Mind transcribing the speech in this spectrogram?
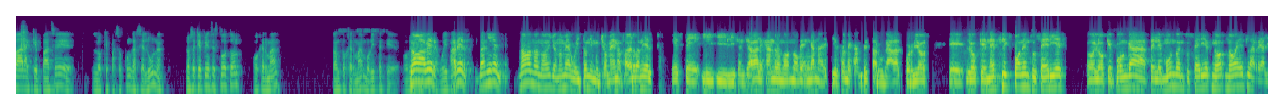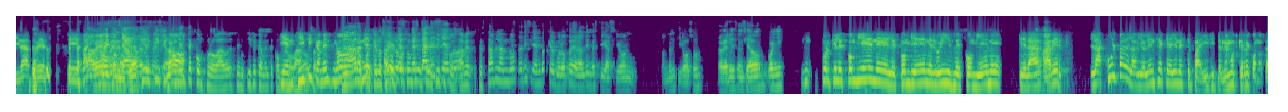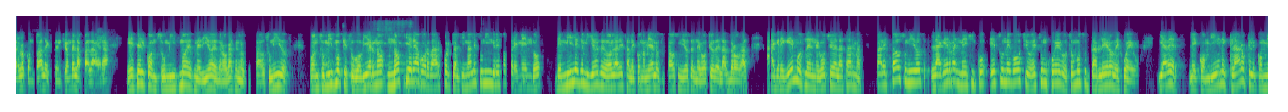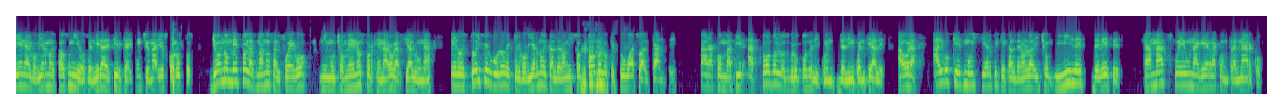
para que pase lo que pasó con García Luna? No sé qué pienses tú, Otón, o Germán. Tanto Germán, ahorita que... No, a ver, a ver, Daniel. No, no, no, yo no me agüito ni mucho menos. A ver, Daniel, este, y, y licenciado Alejandro, no, no vengan a decir semejantes tarugadas, por Dios. Eh, lo que Netflix pone en sus series o lo que ponga Telemundo en sus series no, no es la realidad. A ver, eh, hay A ver, ver, científicamente comprobado, es científicamente comprobado. o sea, científicamente, no, claro, Daniel, porque los ver, son está científicos. diciendo- A ver, se está hablando... Está diciendo que el Buró Federal de Investigación son mentirosos. A ver, licenciado Goñi. Porque les conviene, les conviene, Luis, les conviene quedar. Ajá. A ver, la culpa de la violencia que hay en este país, y tenemos que reconocerlo con toda la extensión de la palabra, es el consumismo desmedido de drogas en los Estados Unidos. Consumismo que su gobierno no quiere abordar porque al final es un ingreso tremendo de miles de millones de dólares a la economía de los Estados Unidos el negocio de las drogas. Agreguémosle el negocio de las armas. Para Estados Unidos, la guerra en México es un negocio, es un juego, somos su tablero de juego. Y a ver, le conviene, claro que le conviene al gobierno de Estados Unidos venir a decir que hay funcionarios corruptos. Yo no meto las manos al fuego, ni mucho menos por Genaro García Luna, pero estoy seguro de que el gobierno de Calderón hizo todo lo que tuvo a su alcance para combatir a todos los grupos delincuenciales. Ahora, algo que es muy cierto y que Calderón lo ha dicho miles de veces, jamás fue una guerra contra el narco,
